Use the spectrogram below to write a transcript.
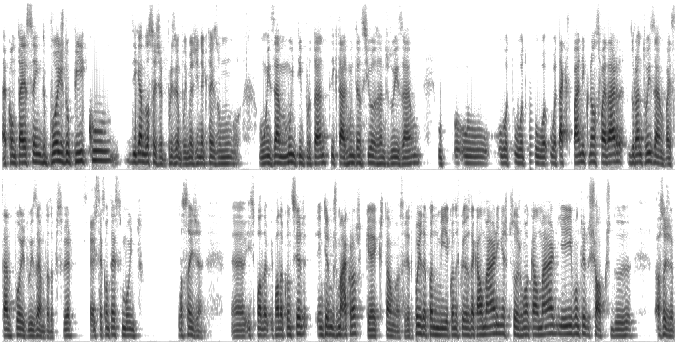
acontecem depois do pico, digamos, ou seja, por exemplo, imagina que tens um, um exame muito importante e que estás muito ansioso antes do exame, o, o, o, o, o ataque de pânico não se vai dar durante o exame, vai se dar depois do exame, estás a perceber? Certo. Isso acontece muito. Ou seja, uh, isso pode, pode acontecer em termos macros, que é a questão, ou seja, depois da pandemia, quando as coisas acalmarem, as pessoas vão acalmar e aí vão ter choques de. Ou seja,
